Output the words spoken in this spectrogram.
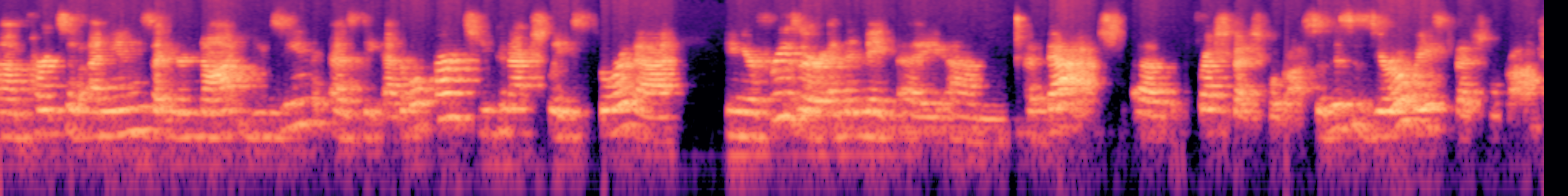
um, parts of onions that you're not using as the edible parts, you can actually store that in your freezer and then make a, um, a batch of fresh vegetable broth. So this is zero waste vegetable broth.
